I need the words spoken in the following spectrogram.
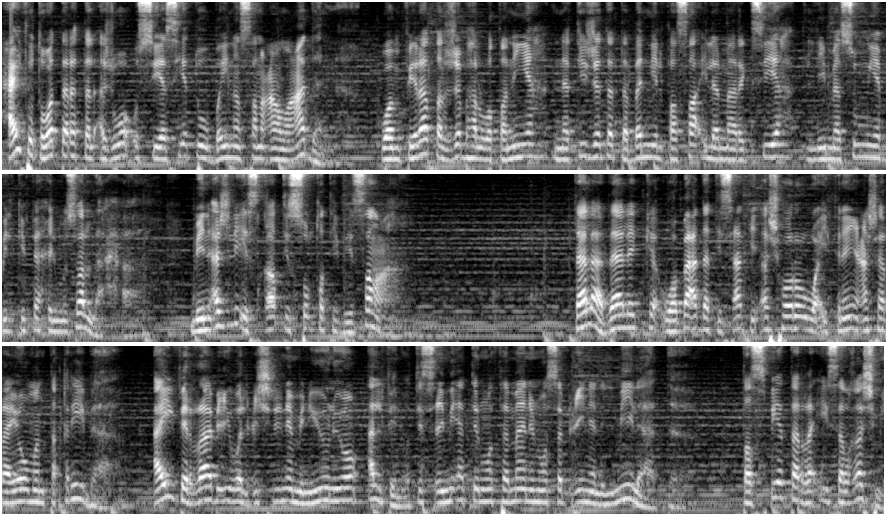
حيث توترت الأجواء السياسية بين صنعاء وعدن وانفراط الجبهة الوطنية نتيجة تبني الفصائل الماركسية لما سمي بالكفاح المسلح من أجل إسقاط السلطة في صنعاء. تلا ذلك وبعد تسعة أشهر واثني عشر يوما تقريبا أي في الرابع والعشرين من يونيو 1978 للميلاد. تصفية الرئيس الغشمي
